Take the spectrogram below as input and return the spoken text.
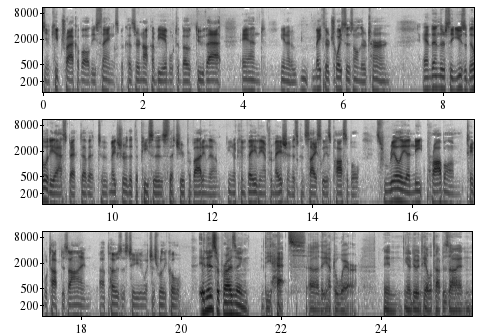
you know keep track of all these things because they're not going to be able to both do that and you know make their choices on their turn. And then there's the usability aspect of it to make sure that the pieces that you're providing them, you know, convey the information as concisely as possible. It's really a neat problem tabletop design uh, poses to you, which is really cool. It is surprising the hats uh, that you have to wear in you know doing tabletop design.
